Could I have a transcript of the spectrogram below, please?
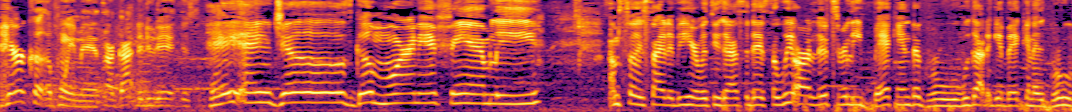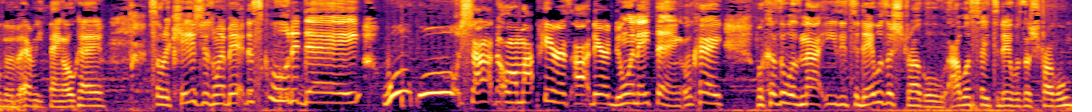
haircut appointments. I got to do that. This- hey, angels. Good morning, family. I'm so excited to be here with you guys today. So we are literally back in the groove. We got to get back in the groove of everything, okay? So the kids just went back to school today. Woo woo! Shout out to all my parents out there doing their thing, okay? Because it was not easy. Today was a struggle. I would say today was a struggle,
